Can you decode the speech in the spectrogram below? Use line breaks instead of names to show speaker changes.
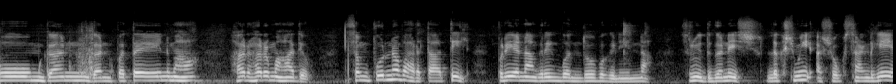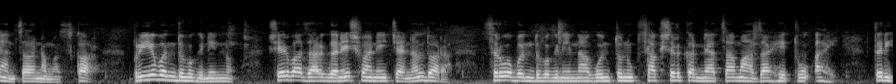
ओम गण गणपतये महा हर हर महादेव. संपूर्ण भारतातील प्रिय नागरिक बंधू भगिनींना श्री गणेश लक्ष्मी अशोक सांडगे यांचा नमस्कार. प्रिय बंधू भगिनींनो शेअर बाजार गणेशवाणी चॅनलद्वारा सर्व बंधू भगिनींना गुंतवणूक साक्षर करण्याचा माझा हेतू आहे. तरी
